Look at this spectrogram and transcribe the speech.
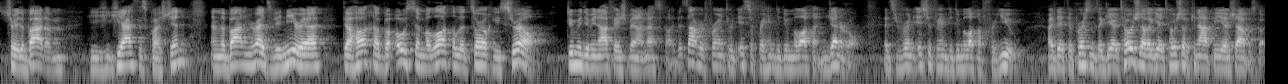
show you the bottom, he, he, asked this question, and the bottom he writes Vinira Dehacha ba'osem malacha letzorach Yisrael. That's not referring to an issue for him to do malacha in general. It's referring to an issue for him to do malacha for you. Right? If the person's a ger toshav, a ger toshav cannot be a Shabbos guy.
